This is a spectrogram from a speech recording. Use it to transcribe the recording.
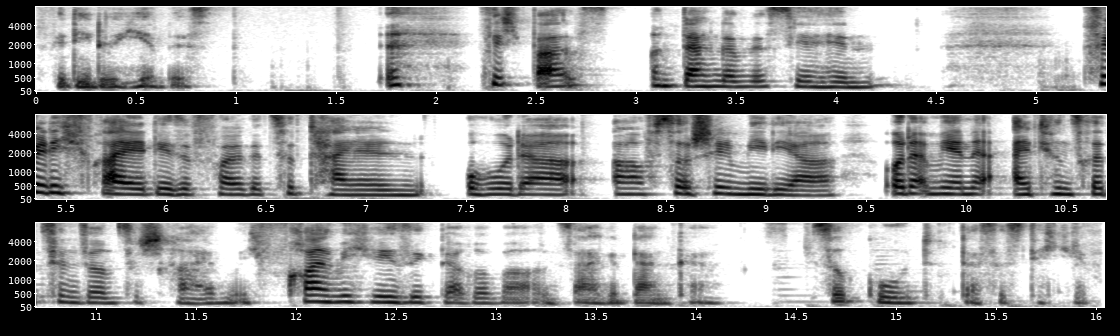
für die du hier bist. Viel Spaß und danke bis hierhin. Fühl dich frei, diese Folge zu teilen oder auf Social Media oder mir eine iTunes-Rezension zu schreiben. Ich freue mich riesig darüber und sage Danke. So gut, dass es dich gibt.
